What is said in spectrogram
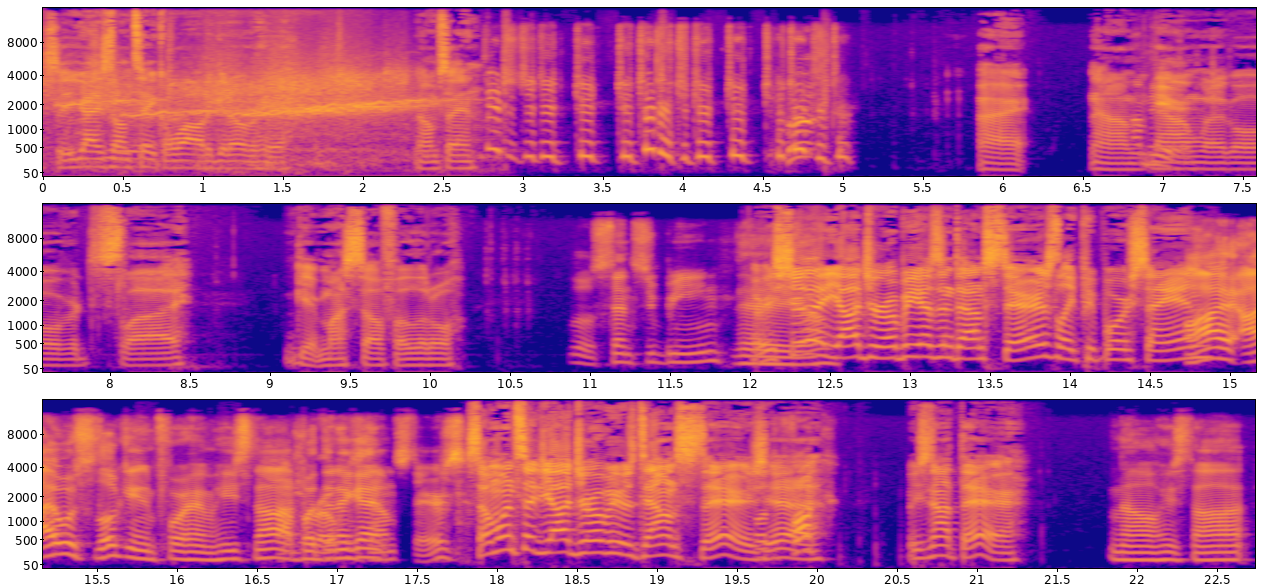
So you guys don't take a while to get over here. You know what I'm saying? All right. Now I'm, I'm now here. I'm gonna go over to Sly, get myself a little. Little sensu bean. There Are you you sure go. that Yajirobe isn't downstairs, like people were saying? I I was looking for him. He's not. But then again, downstairs. Someone said Yajirobe was downstairs. What the yeah, fuck? but he's not there. no, he's not.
